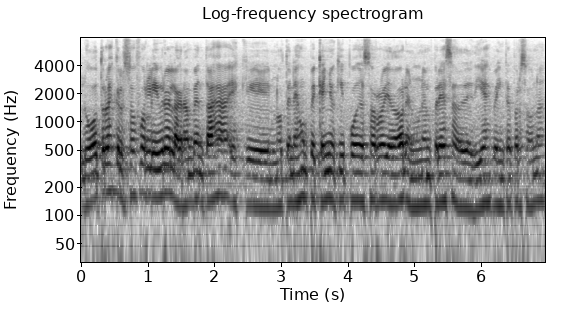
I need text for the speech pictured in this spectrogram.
lo otro es que el software libre, la gran ventaja es que no tenés un pequeño equipo de desarrollador en una empresa de 10, 20 personas,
